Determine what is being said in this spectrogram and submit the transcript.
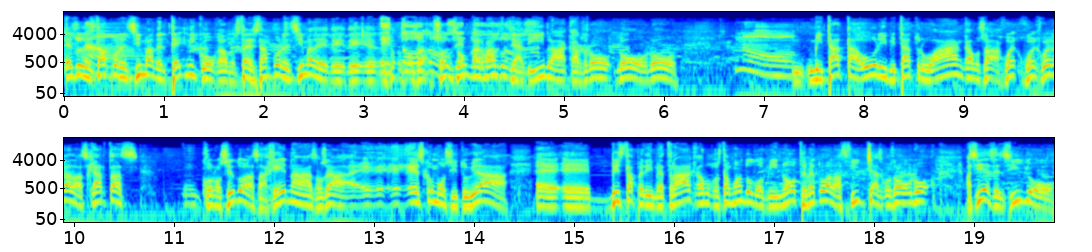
esos No. están por encima del técnico, cabrón. Están- por encima de. de, de- De son- o sea, son, son de garbanzos de a libra, cabrón. No, no No. mitad Tauri, mitad Truanga, o sea, jue- jue- juega las cartas conociendo las ajenas, o sea, eh, eh, es como si tuviera eh, eh, vista perimetral, cabrón, está jugando dominó, te ve todas las fichas, o sea, no, así de sencillo.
